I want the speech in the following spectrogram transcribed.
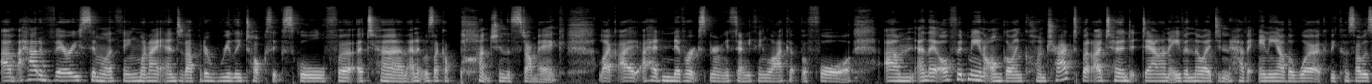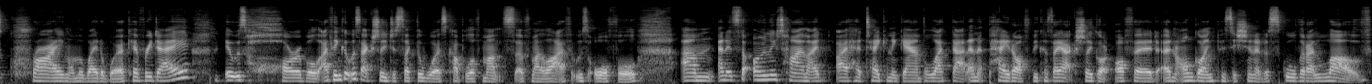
Um, I had a very similar thing when I ended up at a really toxic school for a term, and it was like a punch in the stomach. Like I, I had never experienced anything like it before. Um, and they offered me an ongoing contract, but I turned it down even though I didn't have any other work because I was crying on the way to work every day. It was horrible. I think it was actually just like the worst couple of months of my life. It was awful. Um, and it's the only time I, I had taken a gamble like that, and it paid off because I actually got offered an ongoing position at a school that I love.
